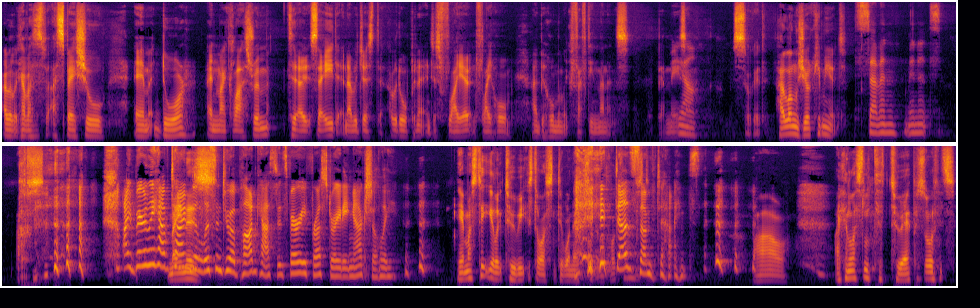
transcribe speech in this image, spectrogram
I would like have a, a special um, door in my classroom to the outside, and I would just I would open it and just fly out and fly home. I'd be home in like fifteen minutes. It'd Be amazing. Yeah. So good. How long is your commute? Seven minutes. I barely have time to listen to a podcast. It's very frustrating, actually. Yeah, it must take you like two weeks to listen to one episode. It does sometimes. Wow. I can listen to two episodes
